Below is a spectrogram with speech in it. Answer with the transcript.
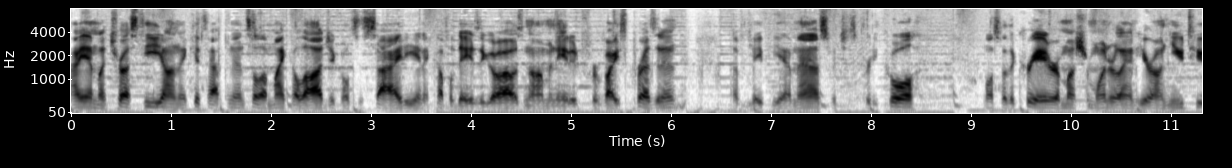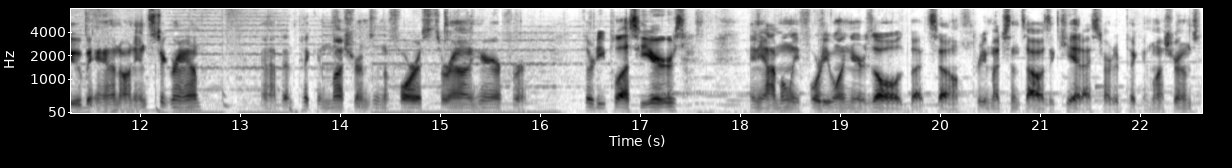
I am a trustee on the Kitsap Peninsula Mycological Society, and a couple days ago I was nominated for vice president of KPMS, which is pretty cool. I'm also the creator of Mushroom Wonderland here on YouTube and on Instagram, and I've been picking mushrooms in the forests around here for 30 plus years. And yeah, I'm only 41 years old, but so pretty much since I was a kid, I started picking mushrooms.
